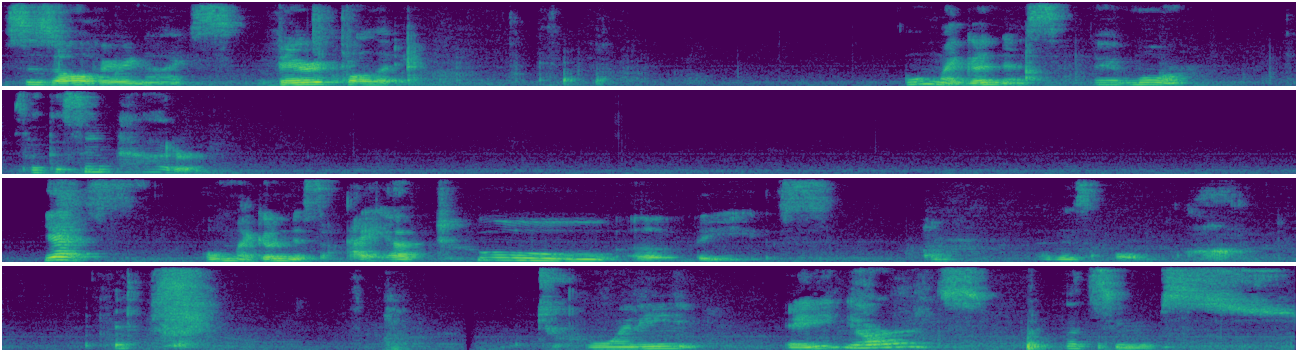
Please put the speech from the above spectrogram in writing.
This is all very nice. Very quality. Oh my goodness, they have more. Is that the same pattern? Yes. Oh my goodness, I have two of these. That is a lot. 28 yards? That seems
